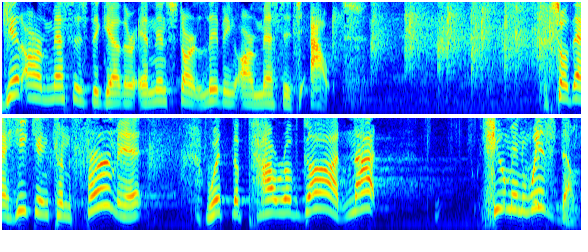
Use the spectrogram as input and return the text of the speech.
get our message together and then start living our message out so that He can confirm it with the power of God, not human wisdom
